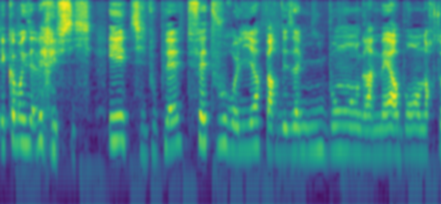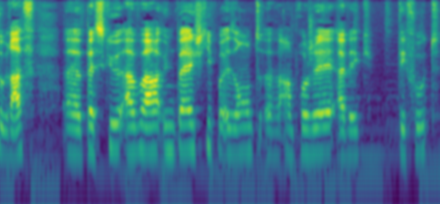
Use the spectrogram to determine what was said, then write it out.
et comment ils avaient réussi. Et s'il vous plaît, faites-vous relire par des amis bons en grammaire, bons en orthographe, parce que avoir une page qui présente un projet avec des fautes,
